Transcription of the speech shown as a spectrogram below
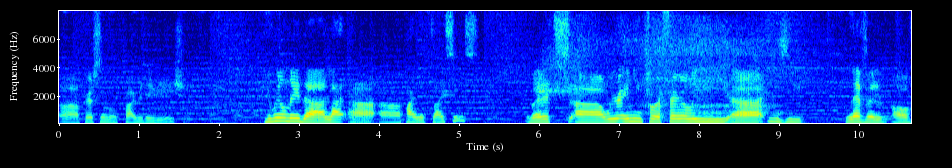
uh, personal private aviation. You will need a, a, a pilot license, but it's, uh, we're aiming for a fairly uh, easy level of,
